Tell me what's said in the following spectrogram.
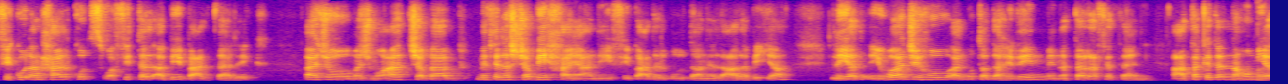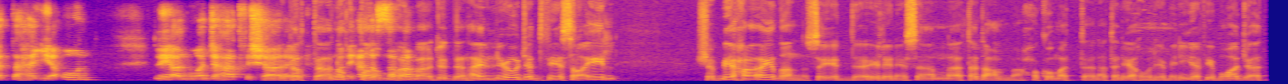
في كل أنحاء القدس وفي تل أبيب بعد ذلك أجوا مجموعات شباب مثل الشبيحة يعني في بعض البلدان العربية ليواجهوا المتظاهرين من الطرف الثاني. أعتقد أنهم يتهيئون للمواجهات في الشارع. ذكرت نقطة مهمة جدا. هل يوجد في إسرائيل شبيحة أيضا؟ سيد إلي نيسان تدعم حكومة نتنياهو اليمينية في مواجهة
